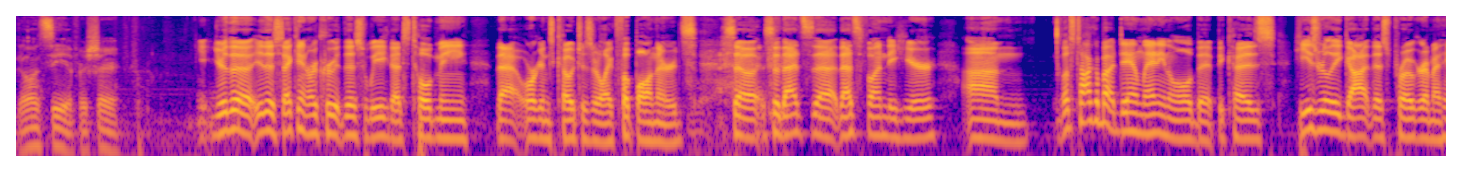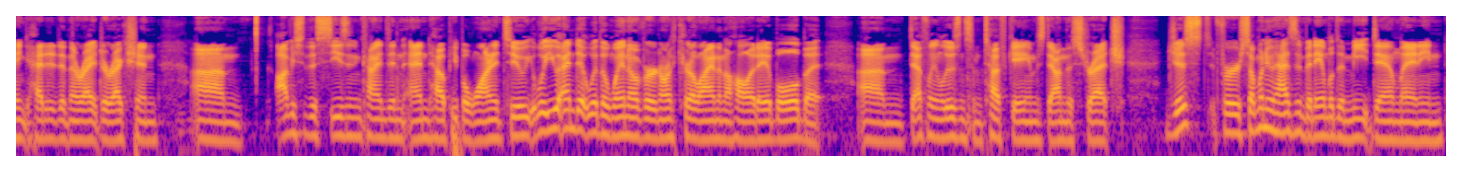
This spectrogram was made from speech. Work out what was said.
go and see it for sure. You're the you're the second recruit this week that's told me that Oregon's coaches are like football nerds. So so that's uh, that's fun to hear. Um, let's talk about Dan Lanning a little bit because he's really got this program I think headed in the right direction. Um, obviously, the season kind of didn't end how people wanted to. Well, you end it with a win over North Carolina in the Holiday Bowl, but um, definitely losing some tough games down the stretch. Just for someone who hasn't been able to meet Dan Lanning,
